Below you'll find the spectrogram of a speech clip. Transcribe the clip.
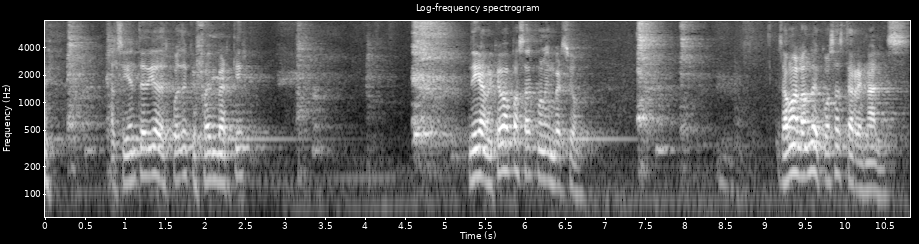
al siguiente día después de que fue a invertir. Dígame, ¿qué va a pasar con la inversión? Estamos hablando de cosas terrenales.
